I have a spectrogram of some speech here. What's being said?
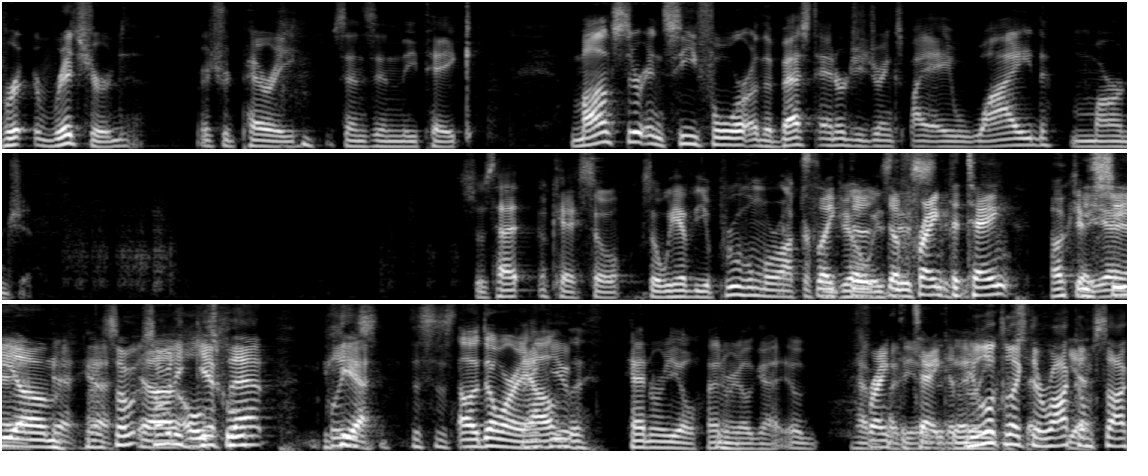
R- Richard, Richard Perry sends in the take. Monster and C4 are the best energy drinks by a wide margin. So is that okay? So so we have the approval marker It's from like Joe. the, is the this, Frank the Tank. Okay, You yeah, see, yeah, um, yeah, yeah. So, Uh, somebody old gift school? that, please. Yeah. This is Oh, don't worry, Thank I'll, you. Henry will Henry will got he'll have Frank by the Tank, the you look like the percent, Rock'em yeah.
